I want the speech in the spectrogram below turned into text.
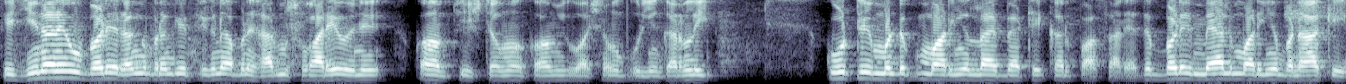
ਤੇ ਜਿਨ੍ਹਾਂ ਨੇ ਉਹ ਬੜੇ ਰੰਗ ਬਰੰਗੇ ਤਰੀਕੇ ਨਾਲ ਆਪਣੇ ਹਰਮ ਸਵਾਰੇ ਹੋਏ ਨੇ, ਕਾਮ ਚੇਸ਼ਟਾਵਾਂ, ਕਾਮੀ ਵਾਸ਼ਨਾਵਾਂ ਪੂਰੀਆਂ ਕਰਨ ਲਈ, ਕੋਠੇ ਮੰਡਪ ਮਾੜੀਆਂ ਲਾਏ ਬੈਠੇ ਕਰ ਪਾਸਾ ਰਿਆ ਤੇ ਬੜੇ ਮਹਿਲ ਮਾੜੀਆਂ ਬਣਾ ਕੇ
